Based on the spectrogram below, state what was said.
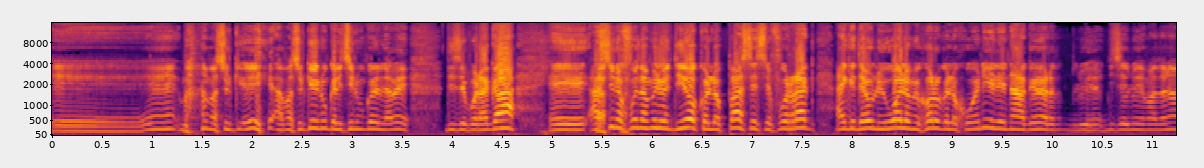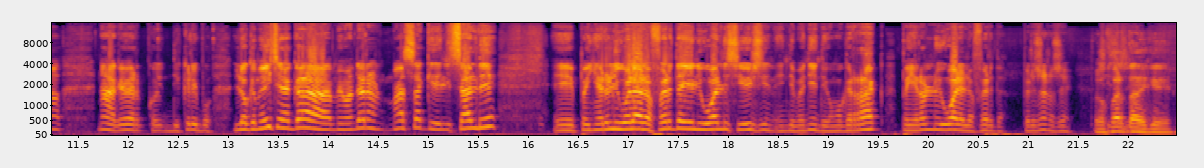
eh, eh, a Mazurki- eh, a Mazurki nunca le hicieron un gol en la B, dice por acá. Eh, así nos fue en 2022 con los pases, se fue Rack. Hay que tener uno igual o mejor que los juveniles. Nada que ver, Luis- dice Luis de Maldonado. Nada que ver, discrepo. Lo que me dicen acá, me mandaron masa que Elizalde, eh, Peñarol iguala la oferta y él igual decidió irse in- independiente. Como que Rack, Peñarol no iguala la oferta. Pero eso no sé. ¿Pero Sí, oferta sí. de qué?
